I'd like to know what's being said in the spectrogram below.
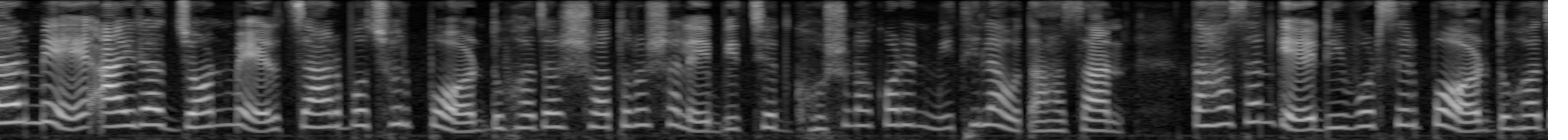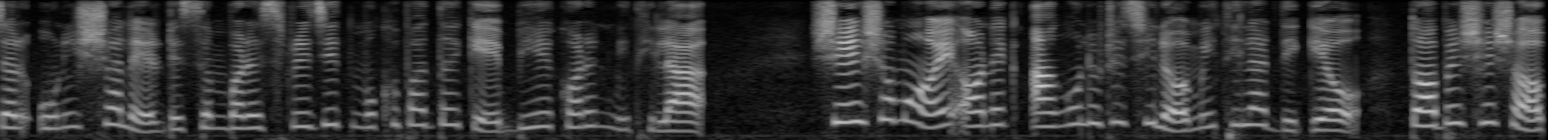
তার মেয়ে আইরা জন্মের চার বছর পর দু হাজার সতেরো সালে বিচ্ছেদ ঘোষণা করেন মিথিলা ও তাহাসান। তাহাসানকে ডিভোর্সের পর দুহাজার উনিশ সালের ডিসেম্বরে সৃজিত মুখোপাধ্যায়কে বিয়ে করেন মিথিলা। সেই সময় অনেক আঙুল উঠেছিল মিথিলার দিকেও, তবে সেসব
